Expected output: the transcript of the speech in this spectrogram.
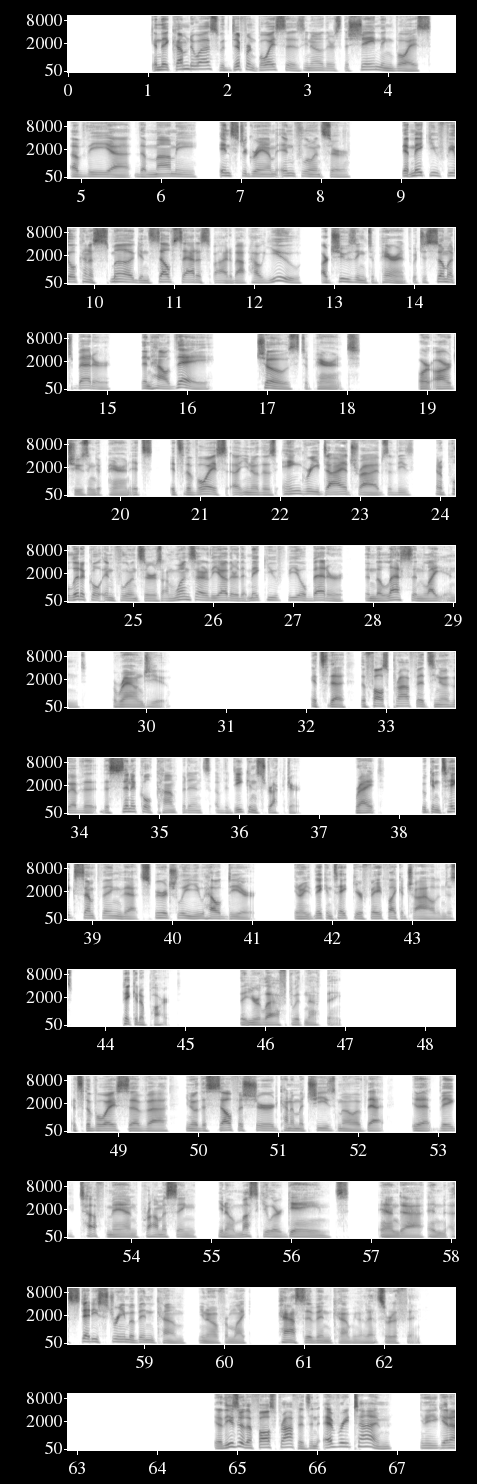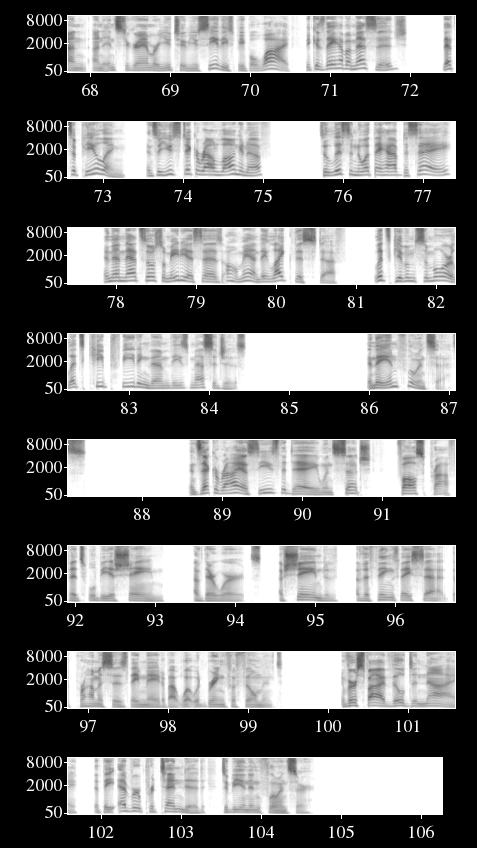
And they come to us with different voices. You know, there's the shaming voice of the uh, the mommy Instagram influencer that make you feel kind of smug and self-satisfied about how you are choosing to parent, which is so much better than how they chose to parent or are choosing to parent. It's it's the voice, uh, you know, those angry diatribes of these kind of political influencers on one side or the other that make you feel better than the less enlightened around you. It's the the false prophets, you know, who have the the cynical confidence of the deconstructor, right? Who can take something that spiritually you held dear. You know, they can take your faith like a child and just pick it apart. That you're left with nothing. It's the voice of uh, you know the self-assured kind of machismo of that that big tough man promising you know muscular gains and uh, and a steady stream of income, you know, from like passive income, you know, that sort of thing. You know, these are the false prophets. And every time, you know, you get on, on Instagram or YouTube, you see these people. Why? Because they have a message that's appealing. And so you stick around long enough to listen to what they have to say. And then that social media says, oh man, they like this stuff. Let's give them some more. Let's keep feeding them these messages. And they influence us. And Zechariah sees the day when such false prophets will be ashamed of their words, ashamed of, of the things they said, the promises they made about what would bring fulfillment. In verse 5, they'll deny that they ever pretended to be an influencer.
